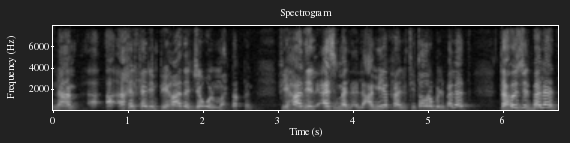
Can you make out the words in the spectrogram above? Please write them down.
نعم أخي الكريم في هذا الجو المحتقن في هذه الأزمة العميقة التي تضرب البلد تهز البلد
